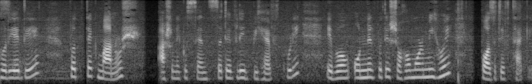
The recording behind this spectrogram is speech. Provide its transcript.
ধরিয়ে দিয়ে প্রত্যেক মানুষ আসলে একটু সেন্সিটিভলি বিহেভ করি এবং অন্যের প্রতি সহমর্মী হই পজিটিভ থাকি।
